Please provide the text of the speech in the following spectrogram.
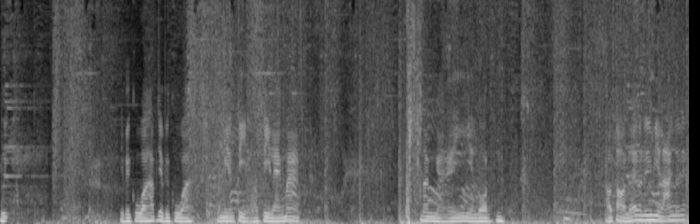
อุ๊ยอย่าไปกลัวครับอย่าไปกลัวเรามีอันติเราตีแรงมาก นั่นไงลดเอาต่อเลยมันไม่มีล้างตัวเนี้ย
